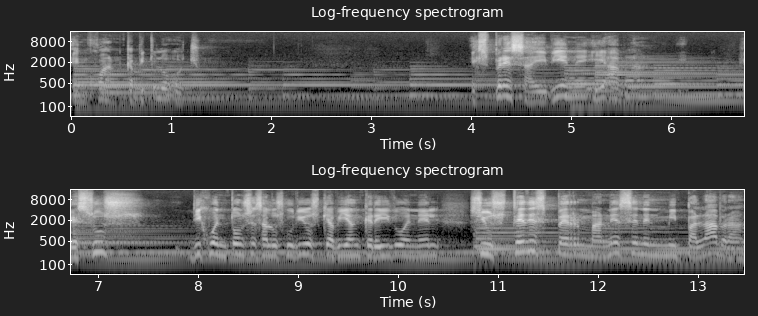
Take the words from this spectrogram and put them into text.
en Juan capítulo 8 expresa y viene y habla. Jesús dijo entonces a los judíos que habían creído en él, si ustedes permanecen en mi palabra,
